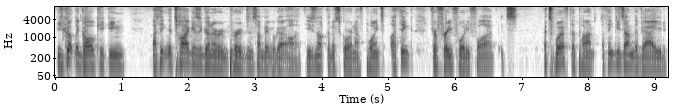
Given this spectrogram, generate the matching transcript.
He's got the goal kicking. I think the Tigers are going to improve, and some people go, "Oh, he's not going to score enough points." I think for free forty-five, it's it's worth the punt. I think he's undervalued,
